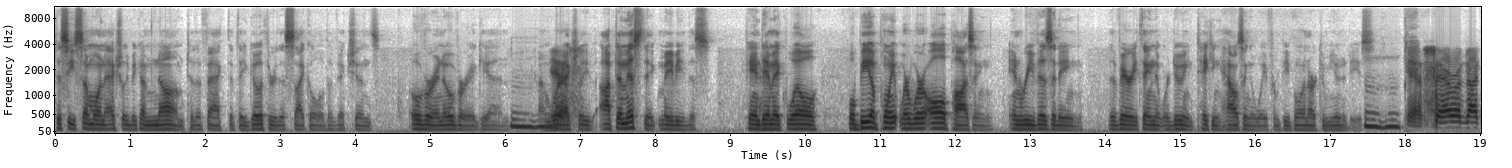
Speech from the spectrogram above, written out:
to see someone actually become numb to the fact that they go through this cycle of evictions over and over again. Mm-hmm. Um, We're actually optimistic. Maybe this pandemic will will be a point where we're all pausing and revisiting the very thing that we're doing, taking housing away from people in our communities. Yeah, Sarah, not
